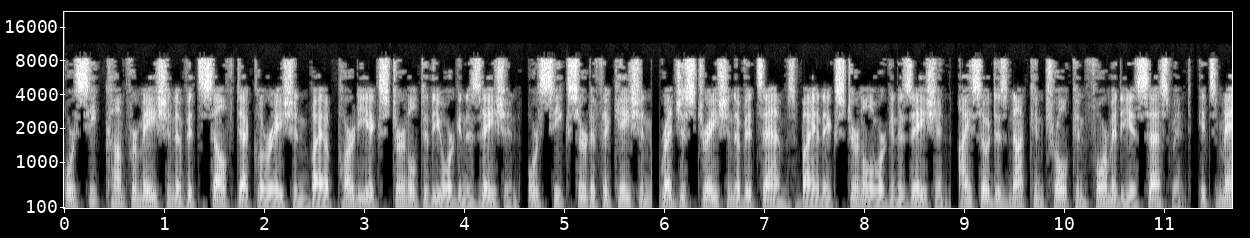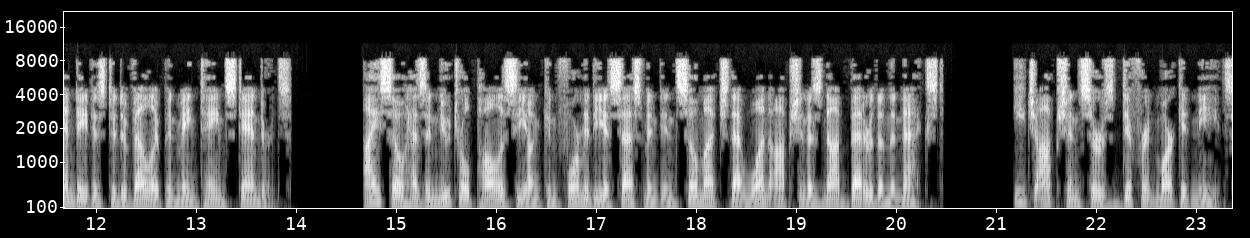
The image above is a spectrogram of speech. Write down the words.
or seek confirmation of its self-declaration by a party external to the organization, or seek certification, registration of its EMS by an external organization. ISO does not control conformity assessment, its mandate is to develop and maintain standards. ISO has a neutral policy on conformity assessment in so much that one option is not better than the next. Each option serves different market needs.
